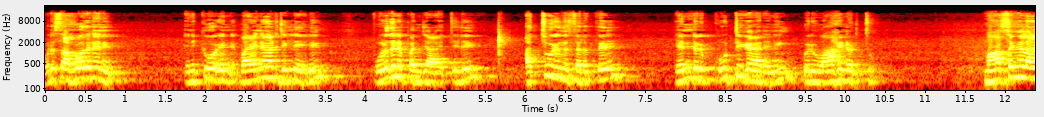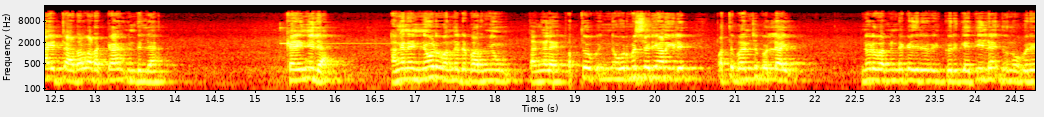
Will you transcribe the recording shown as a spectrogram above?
ഒരു സഹോദരന് എനിക്ക് വയനാട് ജില്ലയിൽ പുഴുതന പഞ്ചായത്തിൽ അച്ചൂർ എന്ന സ്ഥലത്ത് എന്റെ ഒരു കൂട്ടുകാരന് ഒരു വാഹനം എടുത്തു. മാസങ്ങളായിട്ട് അടവടക്കാൻ എന്തില്ല? കഴിഞ്ഞില്ല. അങ്ങനെ എന്നോട് വന്നിട്ട് പറഞ്ഞു തങ്ങളെ പത്ത് ഓർമ്മ ശരിയാണെങ്കിൽ പത്ത് പതിനഞ്ച് കൊല്ലായി. എന്നോട് പറഞ്ഞു എന്റെ കയ്യിൽ എനിക്കൊരു ഗതിയില്ല ഇതൊന്നും ഒരു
